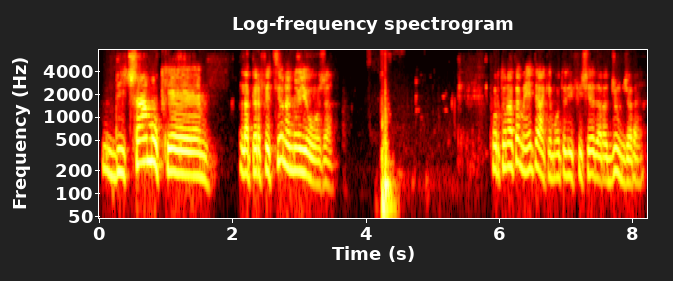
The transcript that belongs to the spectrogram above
Diciamo che la perfezione è noiosa. Fortunatamente è anche molto difficile da raggiungere.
